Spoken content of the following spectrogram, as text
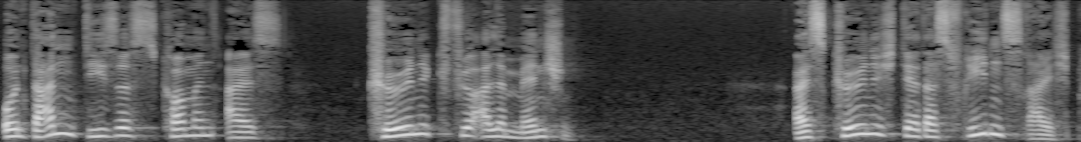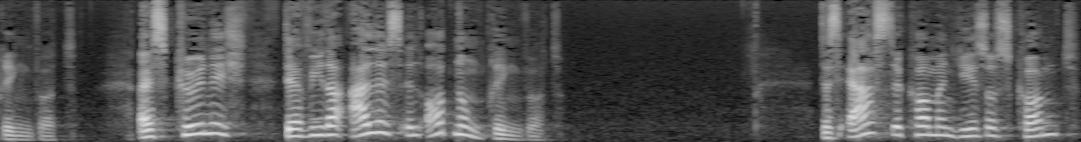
Und dann dieses Kommen als König für alle Menschen als König, der das Friedensreich bringen wird, als König, der wieder alles in Ordnung bringen wird. Das erste Kommen, Jesus kommt,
